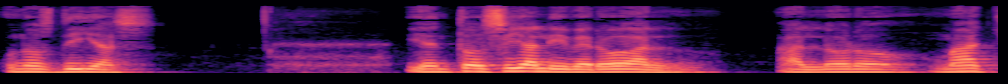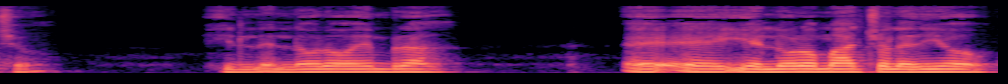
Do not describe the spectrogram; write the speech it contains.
Unos días. Y entonces ella liberó al, loro macho y el loro hembra eh, eh, y el loro macho le dijo,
